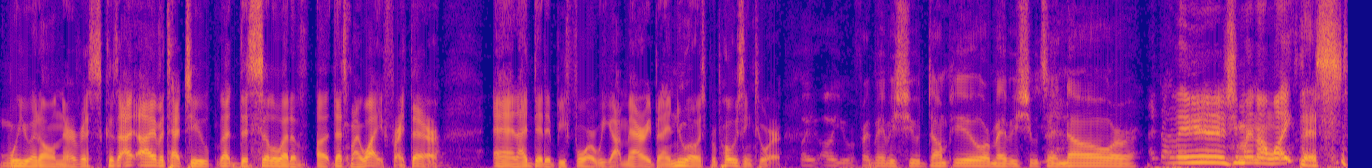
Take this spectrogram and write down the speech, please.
Were you at all nervous? Because I, I have a tattoo, uh, the silhouette of uh, that's my wife right there, and I did it before we got married, but I knew I was proposing to her. Oh, you were afraid maybe she would dump you, or maybe she would say no, or I thought "Eh, she might not like this.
